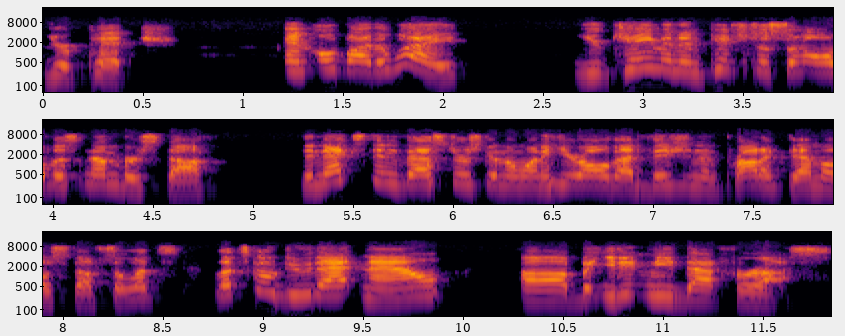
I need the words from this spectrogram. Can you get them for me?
your pitch. And oh, by the way, you came in and pitched us on all this number stuff. The next investor is going to want to hear all that vision and product demo stuff. So let's let's go do that now. Uh, but you didn't need that for us.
